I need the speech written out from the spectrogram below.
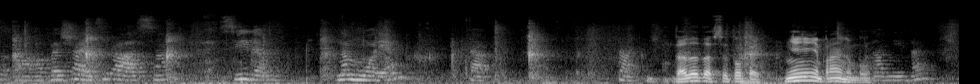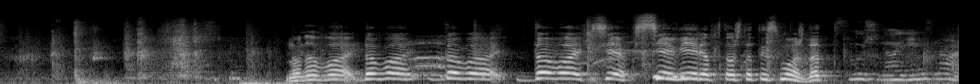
нас, а, большая терраса с видом на море. Так. Так, Да-да-да, все, толкай. Не-не-не, правильно было. туда вниз, да? Ну давай, давай, давай, давай, все, все верят в то, что ты сможешь, да? Слушай, ну я не знаю.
